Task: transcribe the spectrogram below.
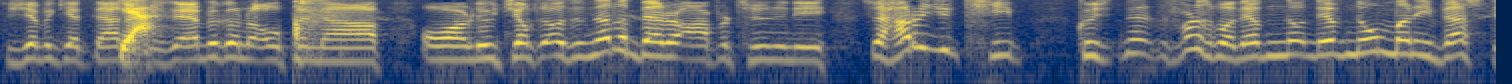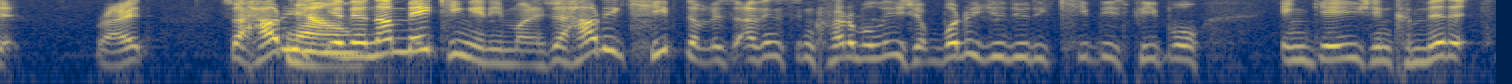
Did you ever get that? Yeah. Is it ever going to open up? Or do jump? Oh, there's another better opportunity. So how did you keep? Because first of all, they have no they have no money vested, right? So how do you? No. They're not making any money. So how do you keep them? It's, I think it's incredible leadership. What did you do to keep these people engaged and committed?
